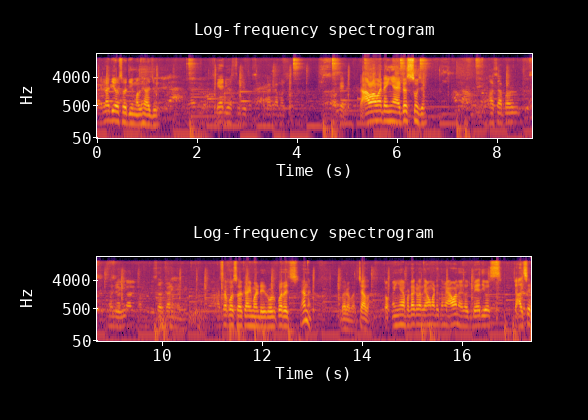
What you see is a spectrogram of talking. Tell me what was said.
કેટલા દિવસ સુધી મળે હજુ? બે દિવસ સુધી ફટાકડા મળશે. ઓકે તો આવવા માટે અહીંયા એડ્રેસ શું છે? આશાપર મંડળી સરકારી મંડળી. આશાપુર સરકારી મંડી રોડ પર જ છે ને? બરાબર ચાલો. તો અહીંયા ફટાકડા લેવા માટે તમે આવવાના હોય તો બે દિવસ ચાલશે.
